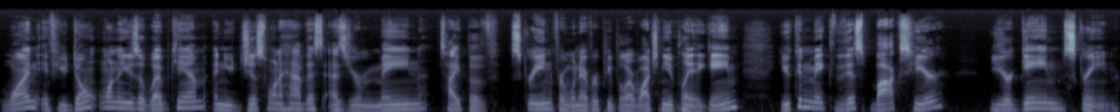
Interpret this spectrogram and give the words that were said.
One, if you don't want to use a webcam and you just want to have this as your main type of screen for whenever people are watching you play a game, you can make this box here your game screen.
